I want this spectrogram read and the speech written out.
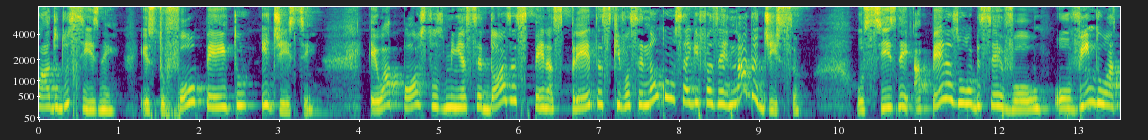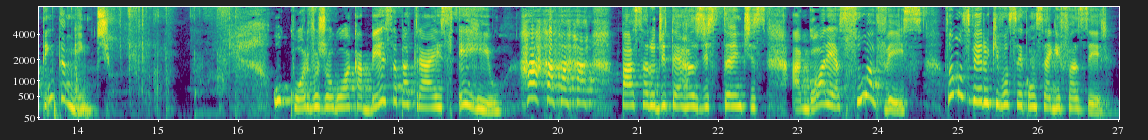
lado do cisne, estufou o peito e disse: Eu aposto as minhas sedosas penas pretas que você não consegue fazer nada disso. O cisne apenas o observou, ouvindo-o atentamente. O corvo jogou a cabeça para trás e riu. Ha, ha, ha! Pássaro de terras distantes, agora é a sua vez. Vamos ver o que você consegue fazer.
